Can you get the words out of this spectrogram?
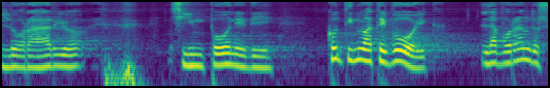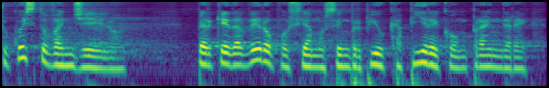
l'orario ci impone di continuate voi lavorando su questo Vangelo perché davvero possiamo sempre più capire e comprendere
